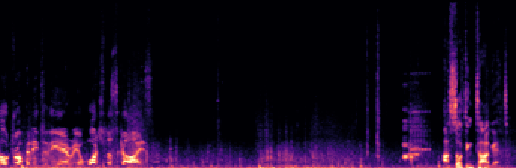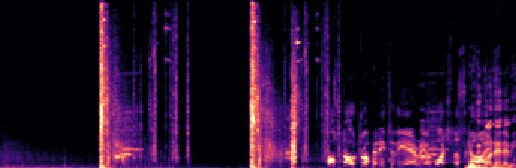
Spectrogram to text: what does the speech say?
Hostile dropping into the area. Watch the skies. Assaulting target. Hostile dropping into the area. Watch the skies. Moving on enemy.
